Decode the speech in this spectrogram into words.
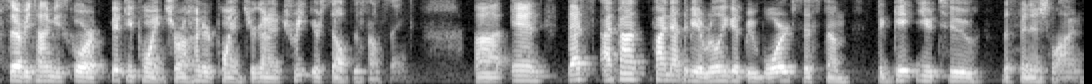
So every time you score 50 points or 100 points, you're going to treat yourself to something. Uh, and that's I found, find that to be a really good reward system to get you to the finish line.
